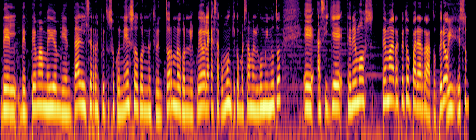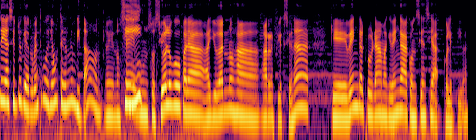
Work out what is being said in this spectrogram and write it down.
del, del tema medioambiental, el ser respetuoso con eso, con nuestro entorno, con el cuidado de la casa común que conversamos en algún minuto. Eh, así que tenemos tema de respeto para rato, pero... Oye, eso te iba a decir yo que de repente podríamos tener un invitado, eh, no sé, Sí. un sociólogo para ayudarnos a, a reflexionar, que venga al programa, que venga a conciencia colectiva,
